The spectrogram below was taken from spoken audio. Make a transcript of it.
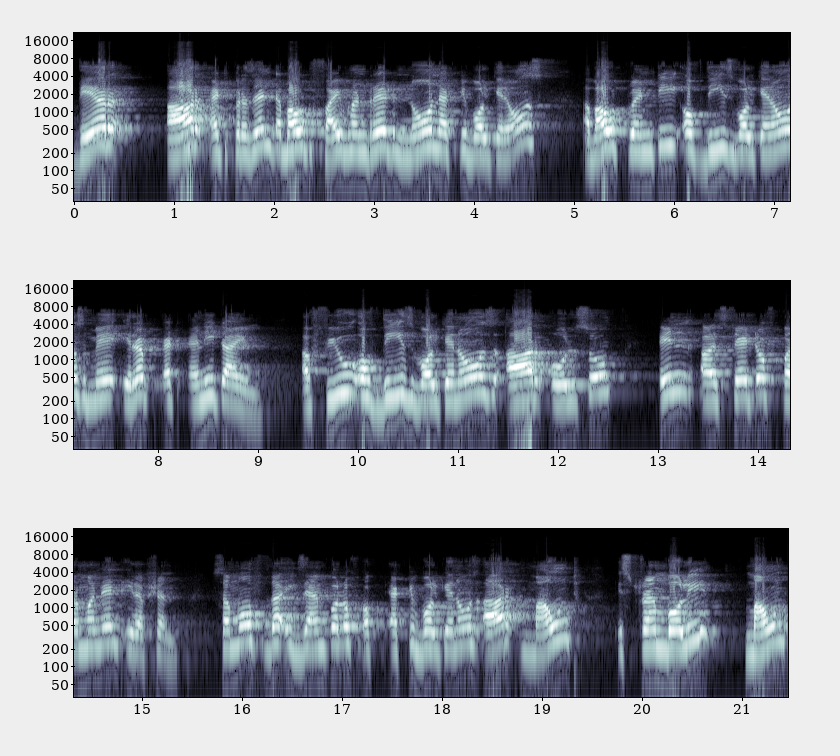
There are at present about 500 known active volcanoes. About 20 of these volcanoes may erupt at any time. A few of these volcanoes are also in a state of permanent eruption. Some of the example of active volcanoes are Mount Stromboli, Mount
